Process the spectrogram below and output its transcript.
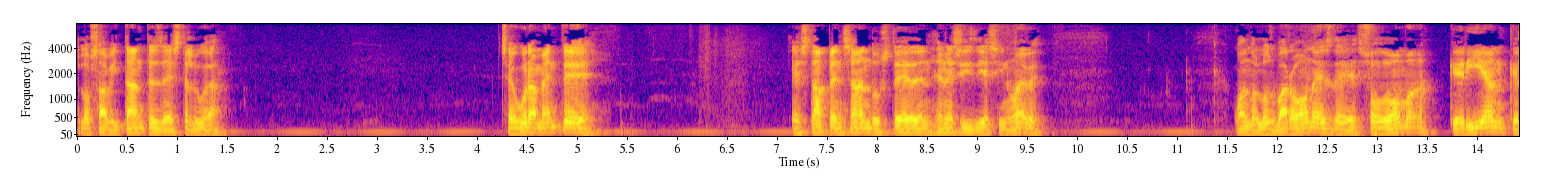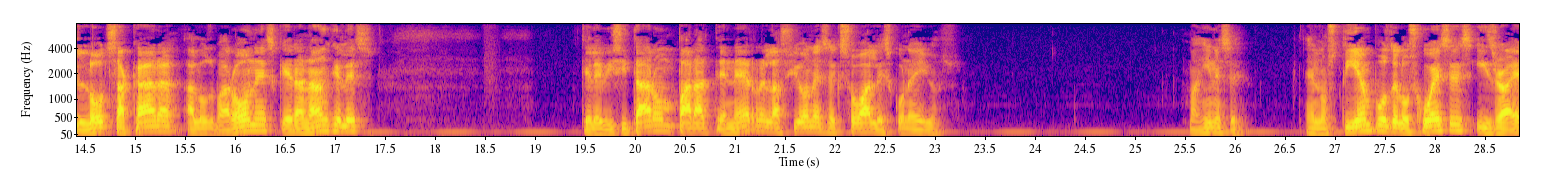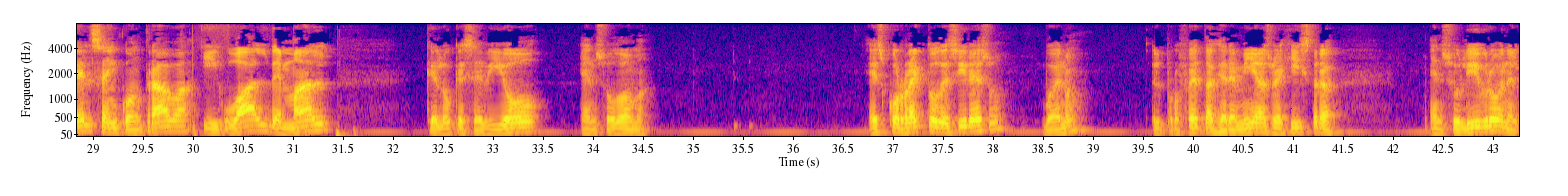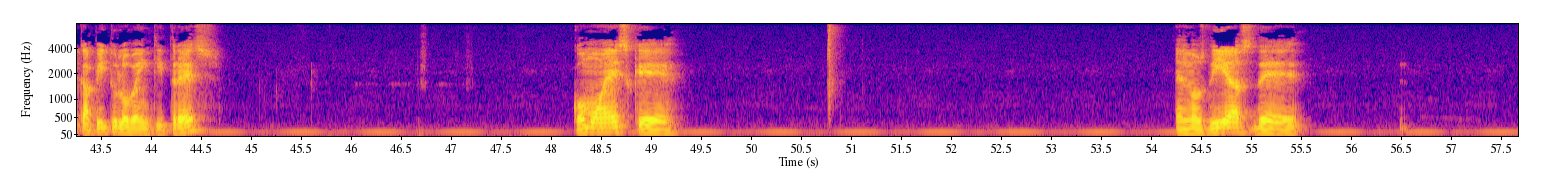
los habitantes de este lugar. Seguramente está pensando usted en Génesis 19, cuando los varones de Sodoma querían que Lot sacara a los varones que eran ángeles, que le visitaron para tener relaciones sexuales con ellos. Imagínense, en los tiempos de los jueces, Israel se encontraba igual de mal que lo que se vio en Sodoma. ¿Es correcto decir eso? Bueno, el profeta Jeremías registra en su libro, en el capítulo 23, cómo es que en los días de,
